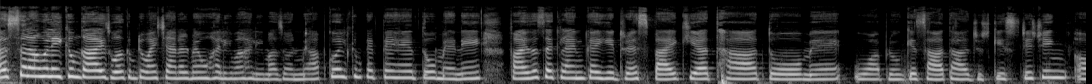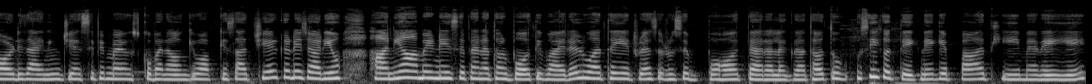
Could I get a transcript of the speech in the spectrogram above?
असलम guys welcome to my channel मैं हूँ हलीमा। हलीमा जोन में आपको वेलकम करते हैं। तो मैंने फायजा सकलाइन का ये ड्रेस बाय किया था। तो मैं वो आप लोगों के साथ आज उसकी स्टिचिंग और डिज़ाइनिंग जैसे भी मैं उसको बनाऊँगी, वो आपके साथ शेयर करने जा रही हूँ। हानिया आमिर ने इसे पहना था और बहुत ही वायरल हुआ था ये ड्रेस और उसे बहुत प्यारा लग रहा था। तो उसी को देखने के बाद ही मैंने ये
